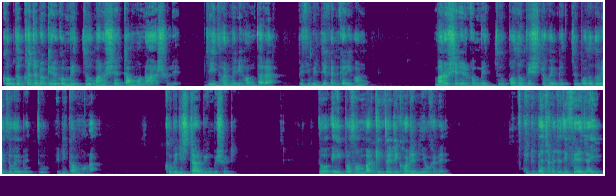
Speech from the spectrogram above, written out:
খুব দুঃখজনক, এরকম মৃত্যু মানুষের কাম্য না আসলে। যেই ধর্মেরই হন তারা, পৃথিবীর যেখানকারই হন, মানুষের এরকম মৃত্যু, পদপৃষ্ট হয়ে মৃত্যু, পদদলিত হয়ে মৃত্যু, এটি কাম্য না। খুবই ডিস্টার্বিং বিষয়টি। তো এই প্রথমবার কিন্তু এটি ঘটেনি ওখানে। একটু পেছনে যদি ফিরে যাই,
